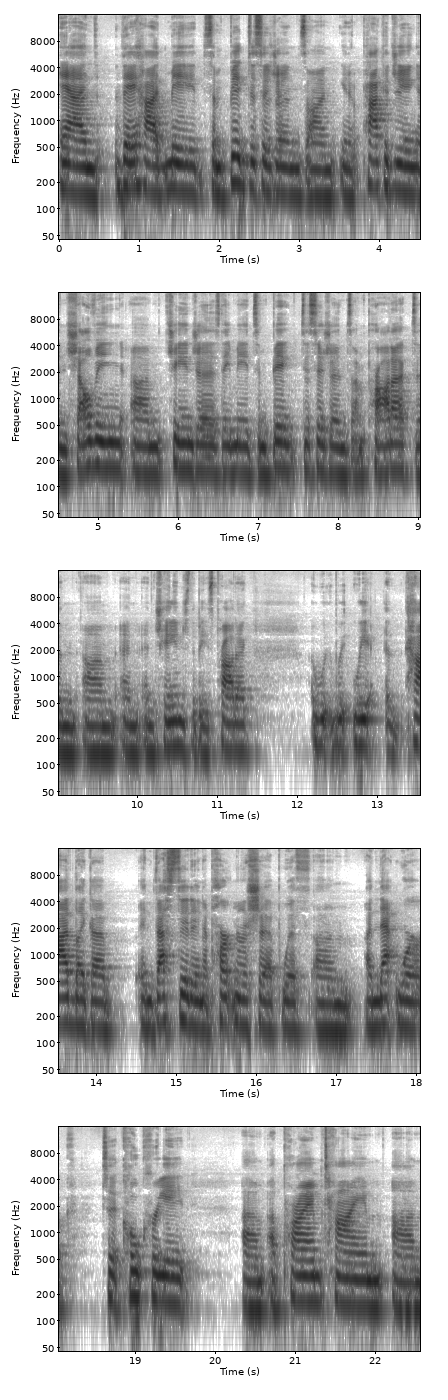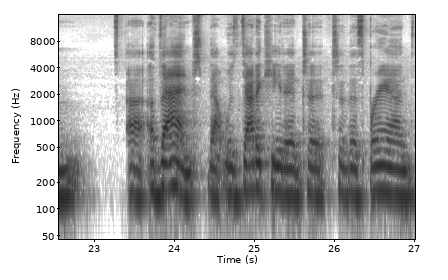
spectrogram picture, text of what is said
And they had made some big decisions on, you know, packaging and shelving um, changes. They made some big decisions on product and um, and and changed the base product. We, we, we had like a invested in a partnership with um, a network to co-create um, a prime time um, uh, event that was dedicated to, to this brand,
